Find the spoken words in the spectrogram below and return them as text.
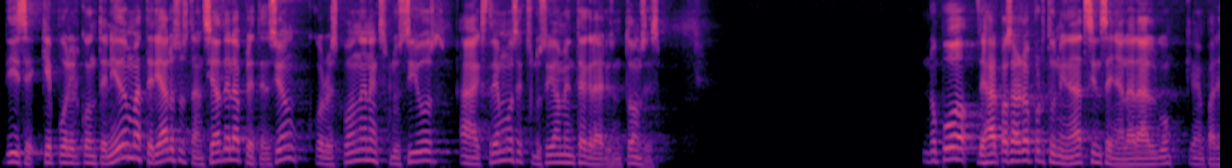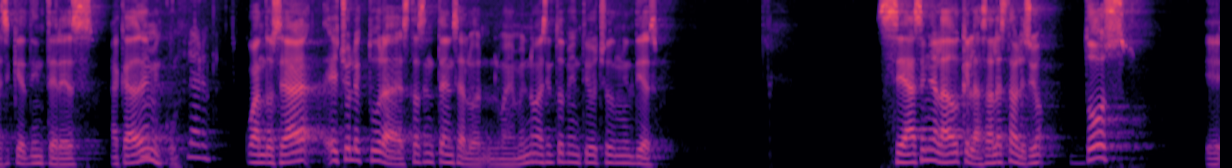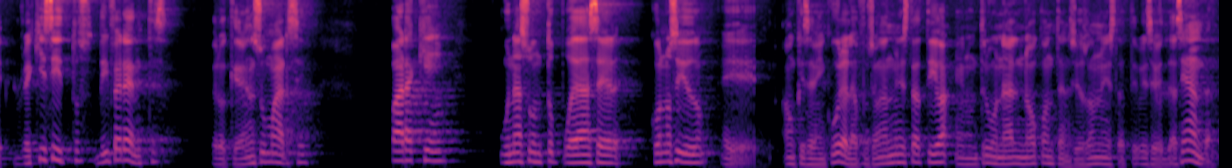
dice que por el contenido material o sustancial de la pretensión corresponden a, exclusivos, a extremos exclusivamente agrarios. Entonces, no puedo dejar pasar la oportunidad sin señalar algo que me parece que es de interés académico. Claro. Cuando se ha hecho lectura de esta sentencia, lo de 1928-2010, se ha señalado que la sala estableció dos eh, requisitos diferentes, pero que deben sumarse, para que un asunto pueda ser conocido, eh, aunque se vincule a la función administrativa, en un tribunal no contencioso administrativo y civil de Hacienda.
